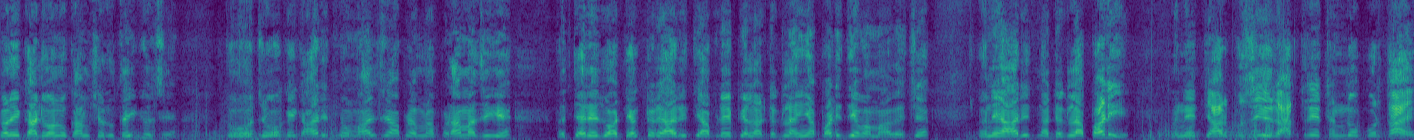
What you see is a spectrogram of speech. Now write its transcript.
કળી કાઢવાનું કામ શરૂ થઈ ગયું છે. તો જો કંઈક આ રીતનો માલ છે, આપણે હમણાં પડામાં જઈએ. અત્યારે જો આ ટ્રેક્ટરે આ રીતે આપણે પહેલાં ઢગલા અહીંયા પાડી દેવામાં આવે છે. અને આ રીતના ઢગલા પાડી, અને ત્યાર પછી રાત્રે ઠંડો પોર થાય,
